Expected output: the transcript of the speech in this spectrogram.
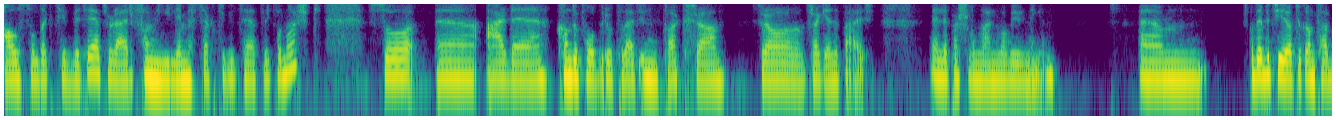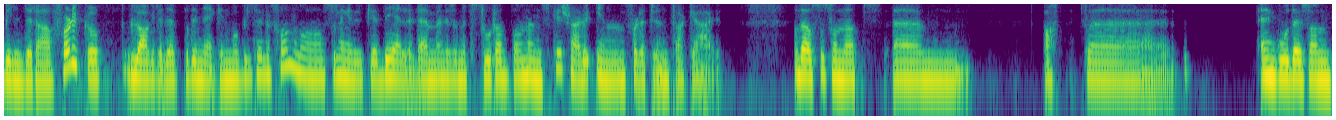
household activity, jeg tror det er familiemessige aktiviteter på norsk, så eh, det, kan du påberope deg et unntak fra, fra, fra GDPR, eller personvernlovgivningen. Um, Det betyr at du kan ta bilder av folk og lagre det på din egen mobiltelefon. Og så lenge du ikke deler det med liksom et stort antall mennesker, så er du innenfor dette unntaket her. Og det er også sånn at, um, at uh, en god del sånn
